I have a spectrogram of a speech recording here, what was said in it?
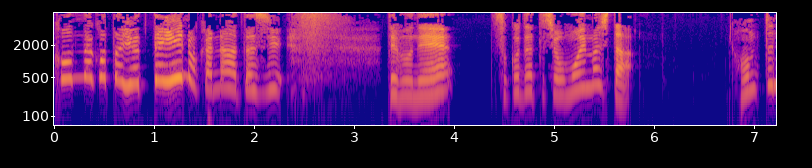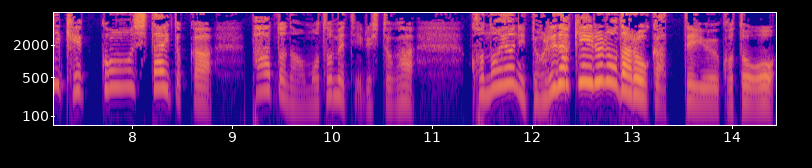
こんなこと言っていいのかな、私。でもね、そこで私思いました。本当に結婚をしたいとか、パートナーを求めている人が、この世にどれだけいるのだろうかっていうことを、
